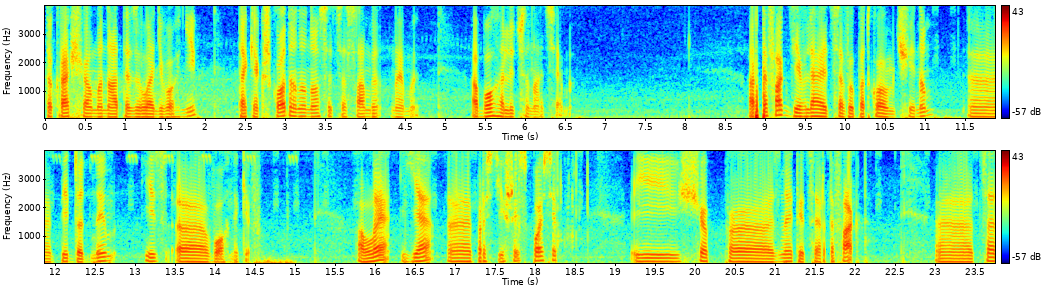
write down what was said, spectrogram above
то краще оминати зелені вогні, так як шкода наноситься саме ними або галюцинаціями. Артефакт з'являється випадковим чином під одним із вогників. Але є е, простіший спосіб. І щоб е, знайти цей артефакт, е, це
